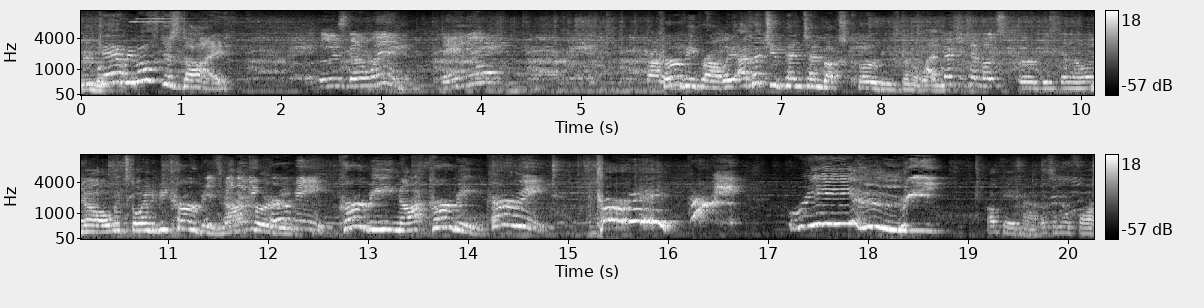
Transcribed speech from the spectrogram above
we both- Okay, we both just died. Who's gonna win? Daniel? Probably. Kirby probably. I bet you pen ten bucks. Kirby's gonna win. I bet you ten bucks Kirby's gonna win. No, it's going to be Kirby, It's not be Kirby. Kirby. Kirby, not Kirby. Kirby! Kirby. Kirby! Ryu. Okay, Matt, that's a little far.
